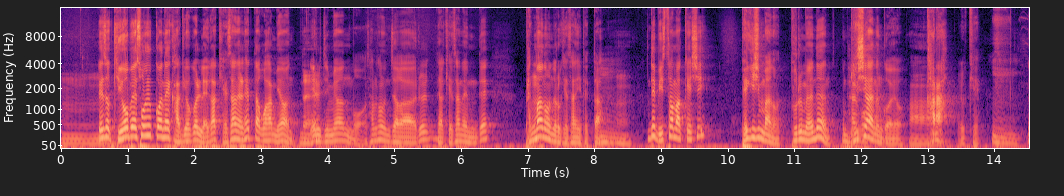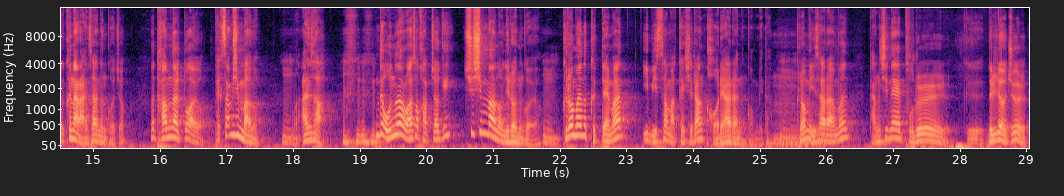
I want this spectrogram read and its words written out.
음. 그래서 기업의 소유권의 가격을 내가 계산을 했다고 하면 네. 예를 들면 뭐 삼성전자를 내가 계산했는데 100만 원으로 계산이 됐다. 음. 근데 미스터 마켓이 120만 원 부르면은 무시하는 거예요. 아. 가라 이렇게. 음. 그날 안 사는 거죠. 다음 날 또 와요. 130만 원. 음. 안 사. 근데 어느 날 와서 갑자기 70만 원 이러는 거예요. 음. 그러면은 그때만 이 미스터 마켓이랑 거래하라는 겁니다. 음. 그러면 이 사람은 당신의 부를 그 늘려줄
